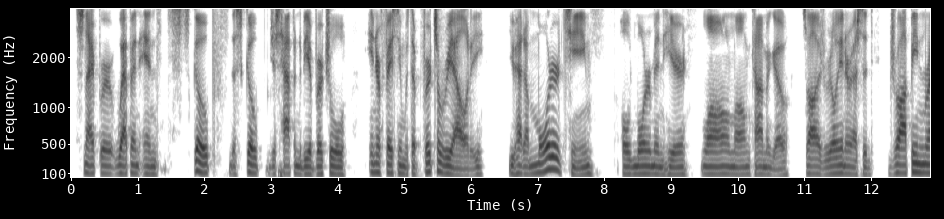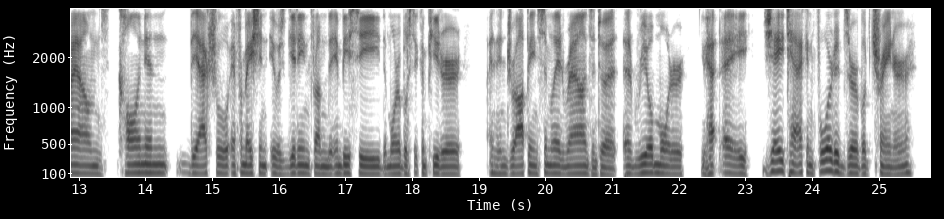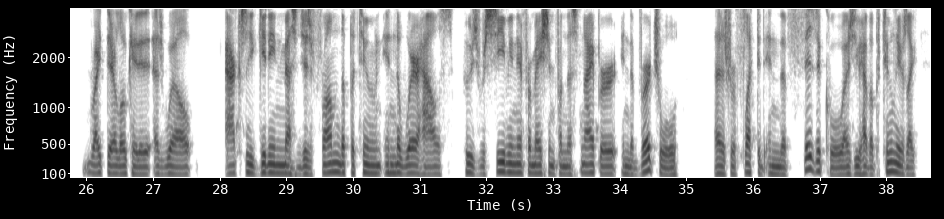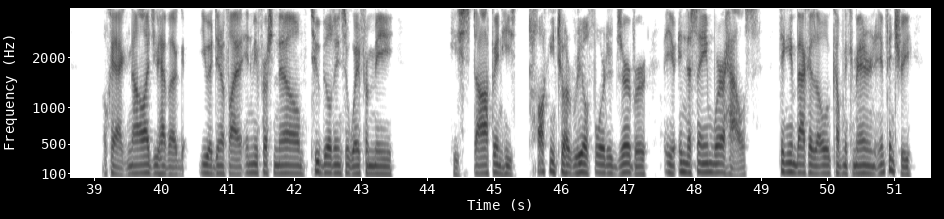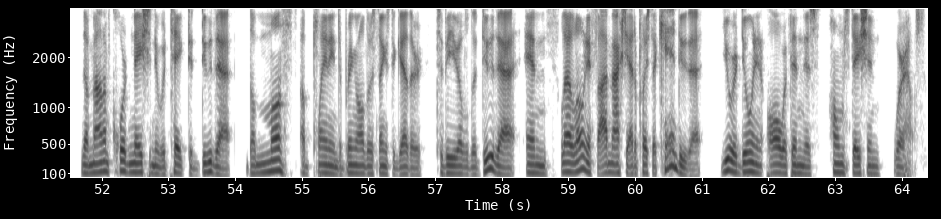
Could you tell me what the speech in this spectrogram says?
sniper weapon and scope. The scope just happened to be a virtual interfacing with a virtual reality. You had a mortar team, old mortarman here, long, long time ago. So I was really interested. Dropping rounds, calling in the actual information it was getting from the MBC, the mortar ballistic computer, and then dropping simulated rounds into a, a real mortar. You had a JTAC and forward observer trainer right there located as well, actually getting messages from the platoon in the warehouse who's receiving information from the sniper in the virtual that is reflected in the physical as you have a platoon leader like okay i acknowledge you have a you identify enemy personnel two buildings away from me he's stopping he's talking to a real forward observer in the same warehouse, thinking back as an old company commander in infantry, the amount of coordination it would take to do that, the months of planning to bring all those things together to be able to do that. And let alone if I'm actually at a place that can do that, you are doing it all within this home station warehouse.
